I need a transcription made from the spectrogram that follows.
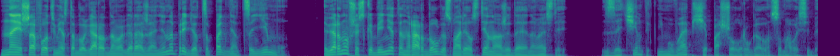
на эшафот вместо благородного горожанина придется подняться ему. Вернувшись в кабинет, Энрар долго смотрел в стену, ожидая новостей. «Зачем ты к нему вообще пошел?» — ругал он самого себя.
